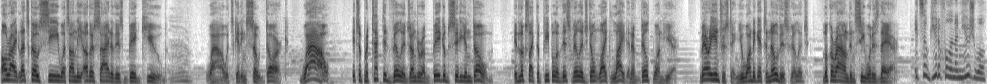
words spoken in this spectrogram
All right, let's go see what's on the other side of this big cube. Wow, it's getting so dark. Wow! It's a protected village under a big obsidian dome. It looks like the people of this village don't like light and have built one here. Very interesting. You want to get to know this village. Look around and see what is there. It's so beautiful and unusual.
